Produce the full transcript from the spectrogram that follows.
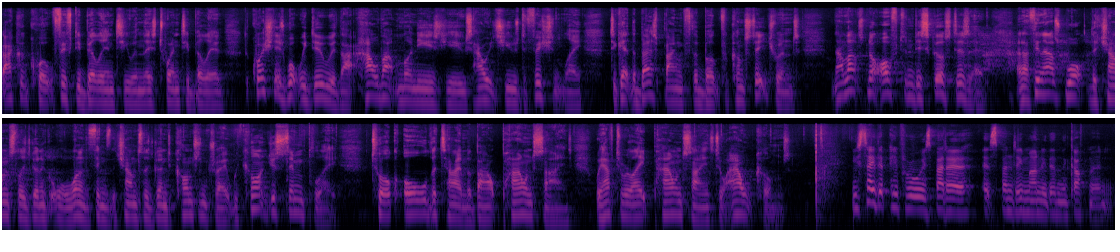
I could quote 50 billion to you in this 20 billion. The question is what we do with that, how that money is used, how it's used efficiently to get the best bang for the buck for constituents. Now, that's not often discussed, is it? And I think that's what the Chancellor is going to, or one of the things the Chancellor is going to concentrate. We can't just simply talk all the time about pound signs. We have to relate pound signs to outcomes. You say that people are always better at spending money than the government.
